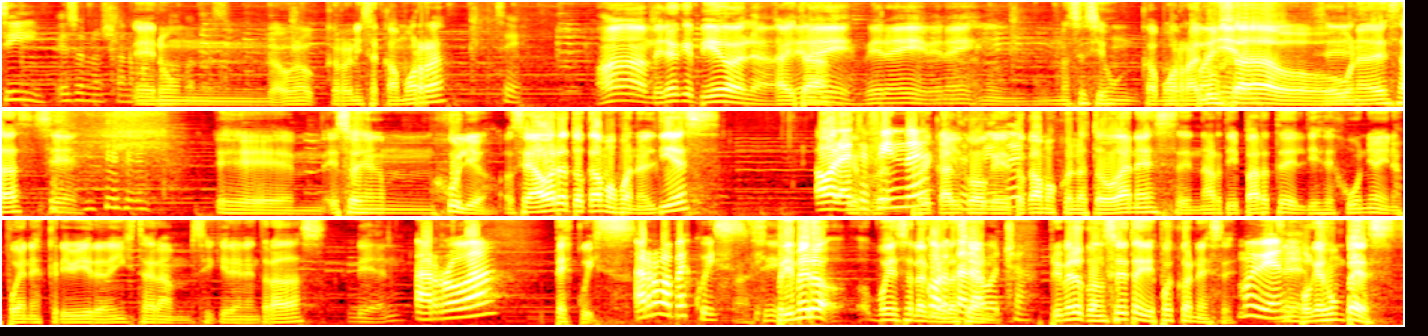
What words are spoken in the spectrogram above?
Sí, eso no ya no me en acuerdo un uno que organiza Camorra. Sí. Ah, mirá qué piola. Ahí bien está. ahí, bien ahí, bien ahí. Mm, No sé si es un Camorra Compañera, Lusa o sí. una de esas. Sí. Eh, eso es en julio. O sea, ahora tocamos, bueno, el 10. Ahora, que este re- fin de. Recalco Este que tocamos con los toboganes en Arte y Parte el 10 de junio y nos pueden escribir en Instagram si quieren entradas. Bien. Arroba, Pesquiz. arroba pesquiz. Así. Primero voy a hacer la Corta la aclaración. bocha. Primero con Z y después con S. Muy bien. Sí. Porque es un pez.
